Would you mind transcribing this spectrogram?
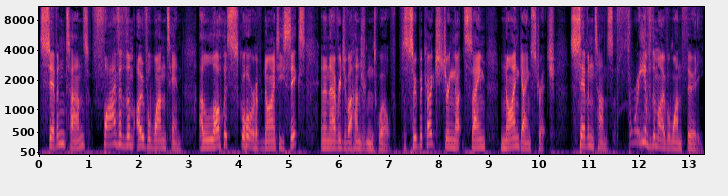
seven tons, five of them over 110, a lowest score of 96 and an average of 112. For Supercoach, during that same nine game stretch, seven tons, three of them over 130.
